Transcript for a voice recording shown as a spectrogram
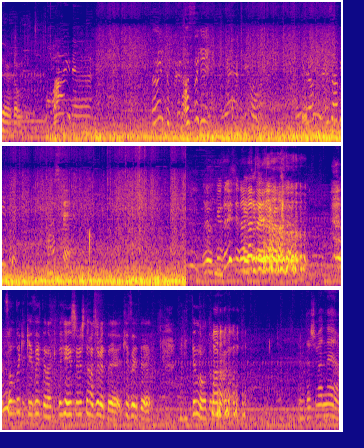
だよ多分。怖いね。ライト暗すぎ。ね今。あれよレーザービームマジで。でも気づいてなかったよ。その時気づいてなくて編集して初めて気づいてってんのって思って私はね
